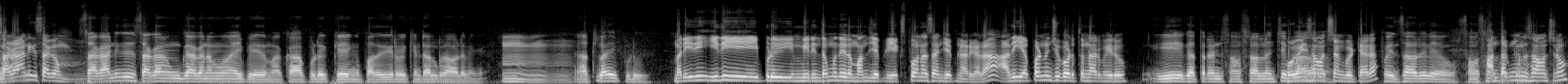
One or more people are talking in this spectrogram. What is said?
సగానికి సగం. సగానికి సగం గగనం అయిపోయేది మాకు. అప్పటికే ఇంకా పదహైదు ఇరవై క్వింటాలు రావడం ఇంకా. అట్లా ఇప్పుడు. మరి ఇది ఇది ఇప్పుడు మీరు ఇంతకుముందు ఏదో మంది చెప్పి ఎక్స్పోనస్ అని చెప్పినారు కదా అది ఎప్పటి నుంచి కొడుతున్నారు మీరు? ఈ గత రెండు సంవత్సరాల నుంచి పోయిన సంవత్సరం కొట్టారా? పోయిన సంవత్సరం అంతకుముందు సంవత్సరం?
